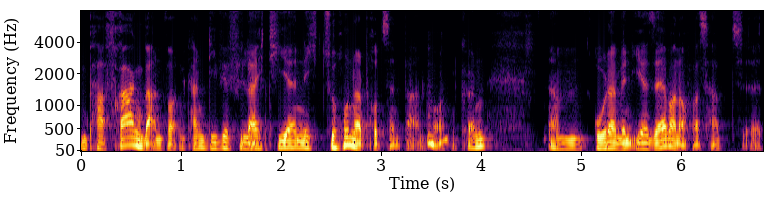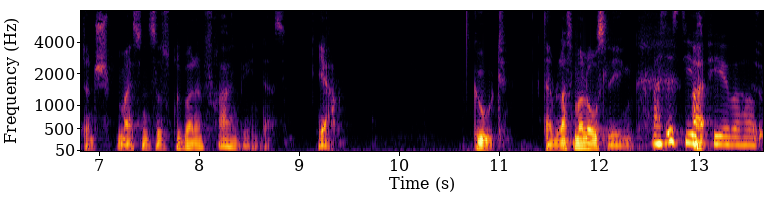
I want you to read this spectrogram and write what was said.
ein paar Fragen beantworten kann, die wir vielleicht hier nicht zu 100 Prozent beantworten mhm. können. Ähm, oder wenn ihr selber noch was habt, äh, dann schmeißt uns das rüber, dann fragen wir ihn das. Ja. Gut, dann lass mal loslegen. Was ist DSP ah, überhaupt?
